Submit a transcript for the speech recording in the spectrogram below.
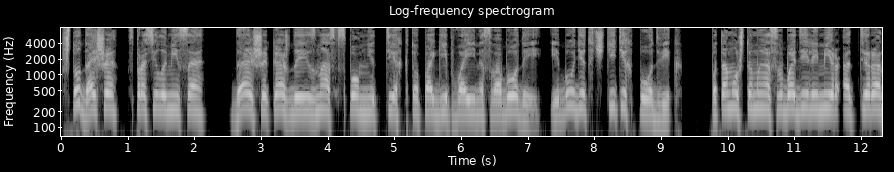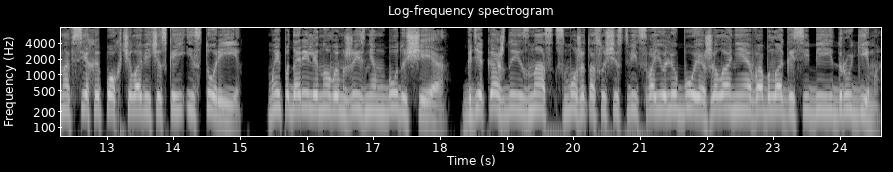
«Что дальше?» — спросила Миса. «Дальше каждый из нас вспомнит тех, кто погиб во имя свободы, и будет чтить их подвиг потому что мы освободили мир от тирана всех эпох человеческой истории. Мы подарили новым жизням будущее, где каждый из нас сможет осуществить свое любое желание во благо себе и другим.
